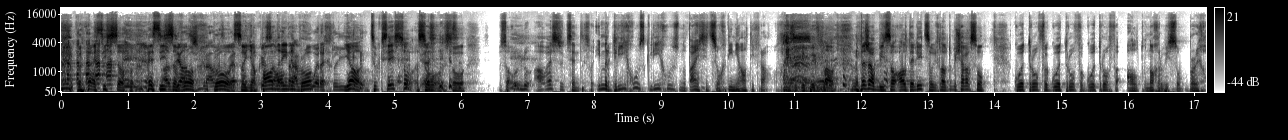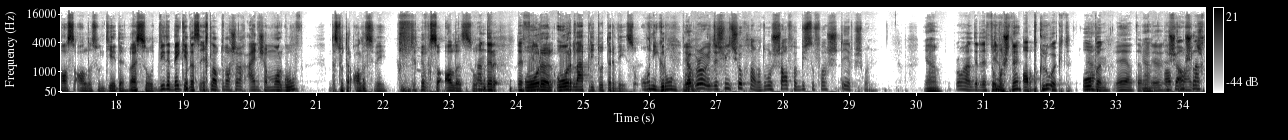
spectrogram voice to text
Es ist so, es ist so, Bro. Bro, so Japanerinnen, Bro. Ja, du siehst so, so, so, so, lu- ah, weißt du, sie sehen so immer gleich aus, gleich aus und auf einmal sind sie so eine kleine alte Frau. Also. Und das ist auch bei so alten Leuten so, ich glaube, du bist einfach so gut drauf, gut drauf, gut drauf, alt und nachher bist du so, Bro, ich hasse alles und jeden. Weißt du, so, wie der Becker, das, ich glaube, du wachst einfach eins am Morgen auf und das tut dir alles weh. einfach so alles, so. An der, der Ohren, Ohrläppli tut er weh, so ohne Grund. Bro. Ja, Bro, in der Schweiz schon klar, man. du musst arbeiten, bis du fast stirbst, man. Ja. Bro, haben dir den Du Film musst nicht. abgeschaut. Oben. Ja, ja, der Ja. Ja. Das ist auch schlecht.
